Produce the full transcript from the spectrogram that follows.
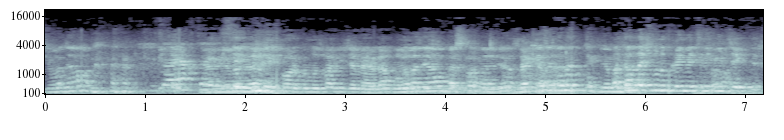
Yola devam. Bir Biz tek, ayaktayız. bir tek, bir tek korkumuz var Yüce Mevlam. Yola devam başkanım öyle diyor. Herkese nöbet bekliyor. Vatandaş bunun kıymetini bilecektir.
